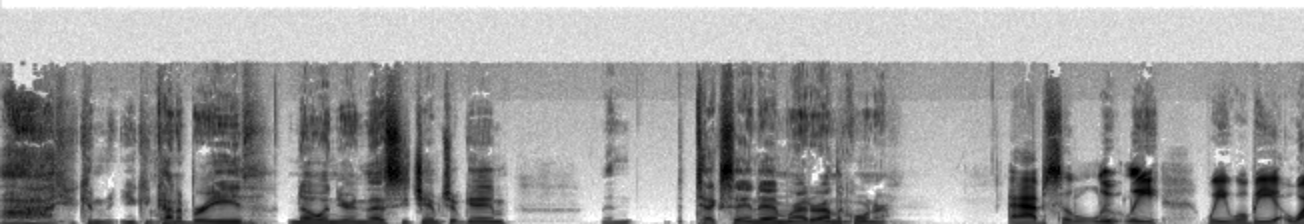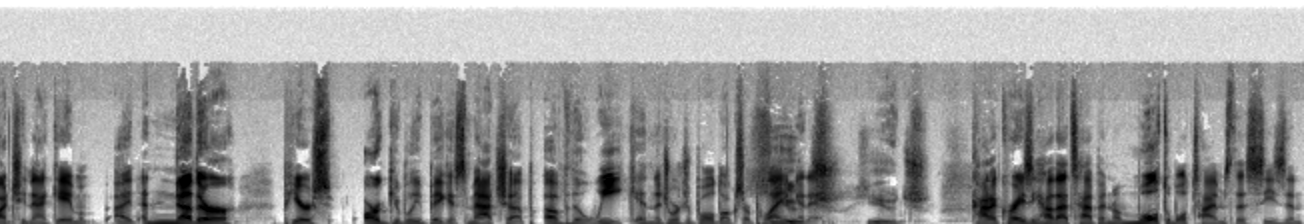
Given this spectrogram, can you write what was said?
ah you can you can kind of breathe knowing you're in the SC championship game, and Texas A&M right around the corner. Absolutely. We will be watching that game. Another Pearce, arguably biggest matchup of the week, and the Georgia Bulldogs are playing huge, in it. huge. Kind of crazy how that's happened multiple times this season,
